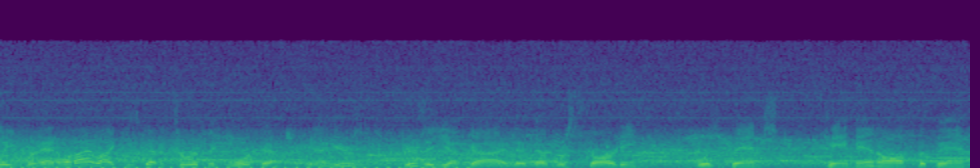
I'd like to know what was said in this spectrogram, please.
leaper. And what I like, he's got a terrific work ethic. Now, here's, here's a young guy that, that was starting, was benched, came in off the bench,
